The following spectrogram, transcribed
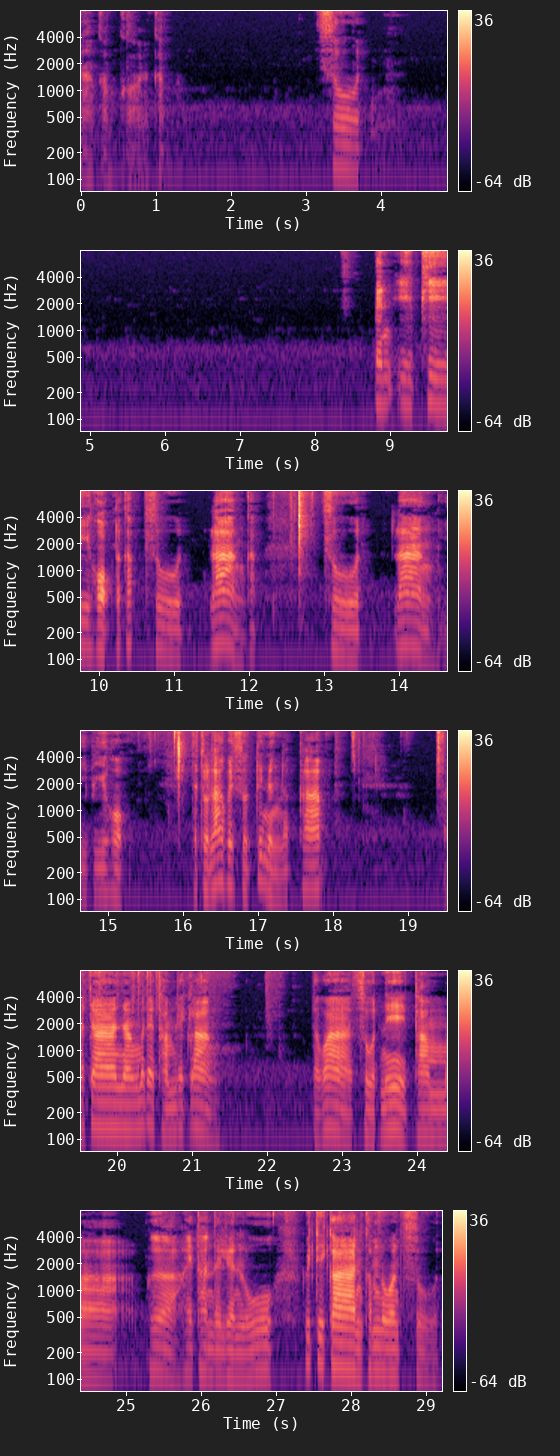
ตามคำขอนะครับ สูตร เป็น EP 6 นะครับ สูตรล่างครับ สูตรล่าง EP 6 แต่สูตรล่างเป็นสูตรที่หนึ่งนะครับ อาจารย์ยังไม่ได้ทำเลขล่าง แต่ว่าสูตรนี้ทำมาเพื่อให้ท่านได้เรียนรู้ วิธีการคำนวณสูตร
